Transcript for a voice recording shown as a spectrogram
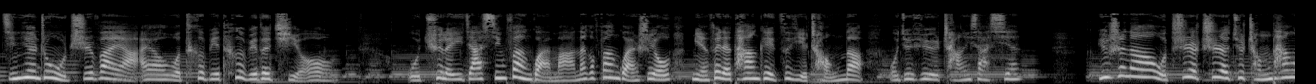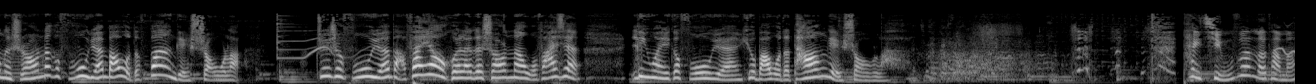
今天中午吃饭呀，哎呀，我特别特别的穷。我去了一家新饭馆嘛，那个饭馆是有免费的汤可以自己盛的，我就去尝一下鲜。于是呢，我吃着吃着去盛汤的时候，那个服务员把我的饭给收了。这是服务员把饭要回来的时候呢，我发现另外一个服务员又把我的汤给收了。太勤奋了，他们。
